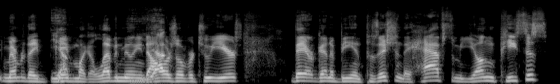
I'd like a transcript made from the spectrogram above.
Remember, they Yep. gave him like $11 million over two years. They are going to be in position. They have some young pieces,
